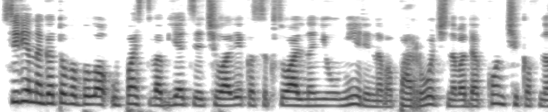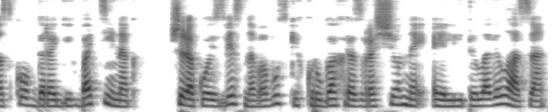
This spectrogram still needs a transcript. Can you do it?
Сирена готова была упасть в объятия человека сексуально неумеренного, порочного до кончиков носков дорогих ботинок, широко известного в узких кругах развращенной элиты Лавеласа,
